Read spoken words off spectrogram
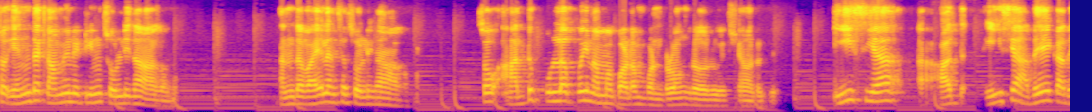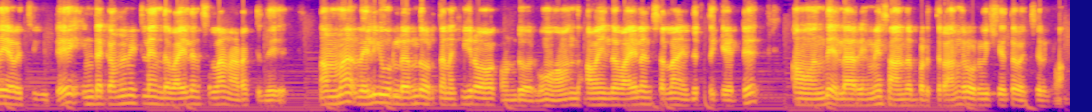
ஸோ எந்த கம்யூனிட்டின்னு சொல்லி தான் ஆகணும். அந்த வயலன்ஸை சொல்லி தான் ஆகணும். ஸோ அதுக்குள்ள போய் நம்ம படம் பண்றோங்கிற ஒரு விஷயம் இருக்கு. ஈஸியா அது ஈஸியா அதே கதையை வச்சுக்கிட்டு இந்த கம்யூனிட்டில இந்த வயலன்ஸ் எல்லாம் நடக்குது நம்ம வெளியூர்ல இருந்து ஒருத்தனை ஹீரோவா கொண்டு வருவோம். அவன் அவன் இந்த வயலன்ஸ் எல்லாம் எதிர்த்து கேட்டு அவன் வந்து எல்லாரையுமே சாந்தப்படுத்துறாங்கிற ஒரு விஷயத்த வச்சிருக்கலாம்.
